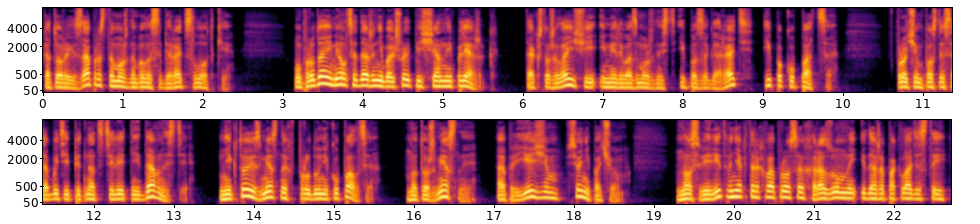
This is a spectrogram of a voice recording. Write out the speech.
которые запросто можно было собирать с лодки. У пруда имелся даже небольшой песчаный пляжик, так что желающие имели возможность и позагорать, и покупаться. Впрочем, после событий 15-летней давности никто из местных в пруду не купался, но тоже местные, а приезжим все нипочем. Но свирит в некоторых вопросах, разумный и даже покладистый,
